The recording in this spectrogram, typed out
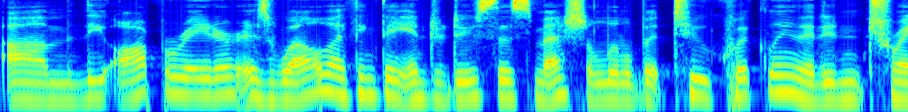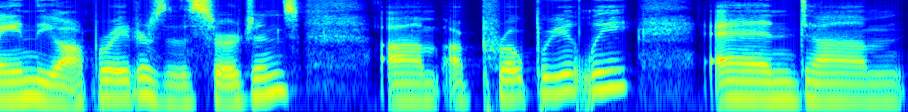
Um, the operator as well, I think they introduced this mesh a little bit too quickly, and they didn't train the operators or the surgeons um, appropriately. And um,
